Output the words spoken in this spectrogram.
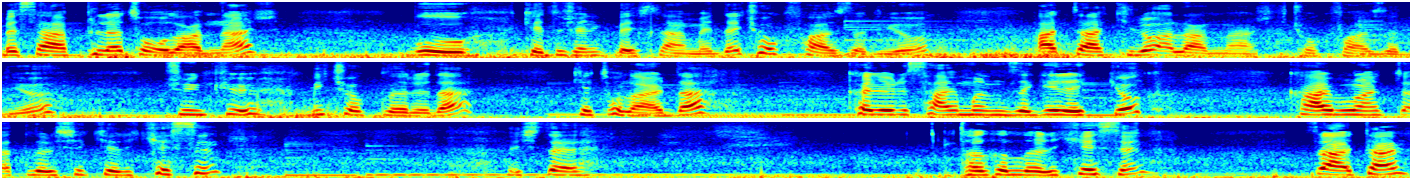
mesela plato olanlar bu ketojenik beslenmede çok fazla diyor. Hatta kilo alanlar çok fazla diyor. Çünkü birçokları da ketolarda kalori saymanıza gerek yok. Karbonhidratları, şekeri kesin. İşte tahılları kesin. Zaten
